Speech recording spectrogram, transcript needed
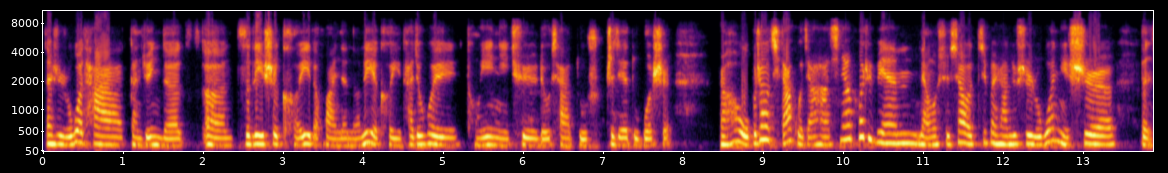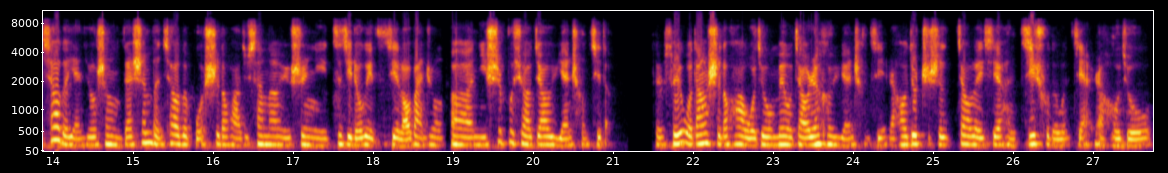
但是如果他感觉你的呃资历是可以的话，你的能力也可以，他就会同意你去留下读书，直接读博士。然后我不知道其他国家哈，新加坡这边两个学校基本上就是，如果你是本校的研究生，你在升本校的博士的话，就相当于是你自己留给自己老板这种，呃，你是不需要交语言成绩的。对，所以我当时的话，我就没有交任何语言成绩，然后就只是交了一些很基础的文件，然后就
